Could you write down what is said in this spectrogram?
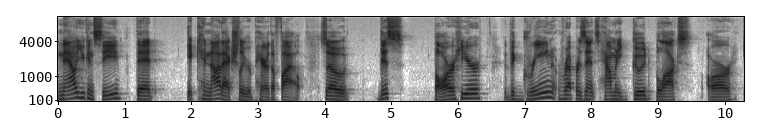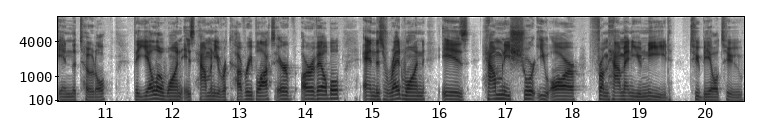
now you can see that it cannot actually repair the file. So this bar here, the green represents how many good blocks are in the total. The yellow one is how many recovery blocks are, are available. And this red one is how many short you are from how many you need to be able to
